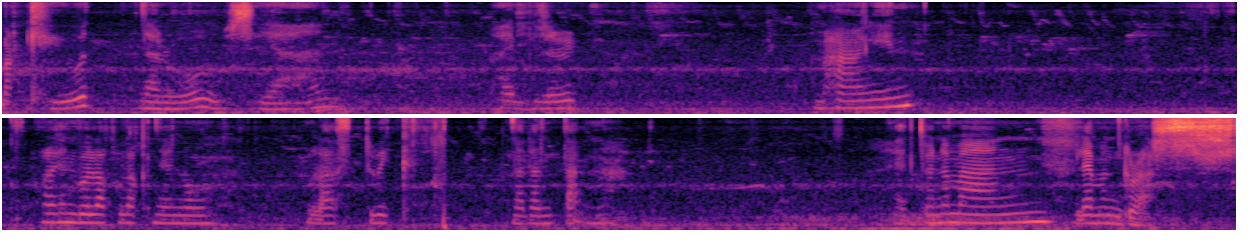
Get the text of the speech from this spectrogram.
Ma-cute na rose. Yan. Hybrid. Mahangin. Ayan, bulaklak niya nung last week. Nalanta na. Ito naman, lemongrass.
